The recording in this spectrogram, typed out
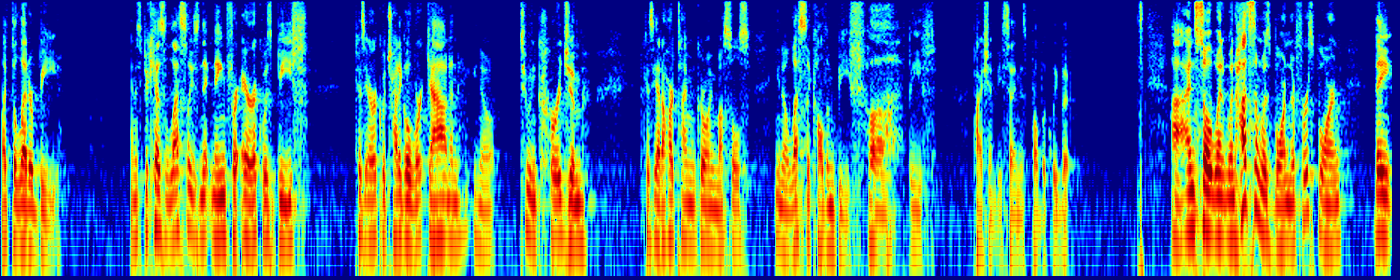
like the letter B. And it's because Leslie's nickname for Eric was Beef, because Eric would try to go work out and, you know, to encourage him, because he had a hard time growing muscles. You know, Leslie called him Beef. Oh, Beef. Probably shouldn't be saying this publicly, but. Uh, and so when, when Hudson was born, their firstborn, they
